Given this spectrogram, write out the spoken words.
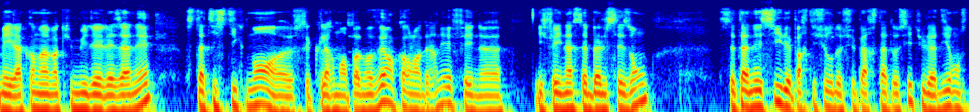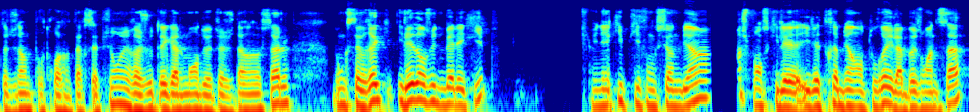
mais il a quand même accumulé les années statistiquement, euh, c'est clairement pas mauvais. Encore l'an dernier, il fait, une, assez belle saison. Cette année-ci, il est parti sur de super stats aussi. Tu l'as dit, 11 touchdowns pour 3 interceptions. Il rajoute également 2 touchdowns au sol. Donc c'est vrai qu'il est dans une belle équipe. Une équipe qui fonctionne bien. Je pense qu'il est, il est très bien entouré. Il a besoin de ça.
